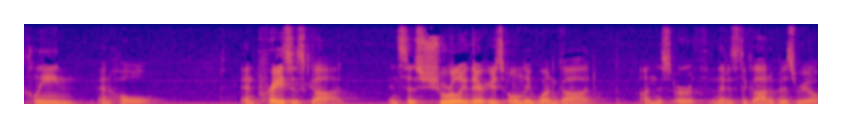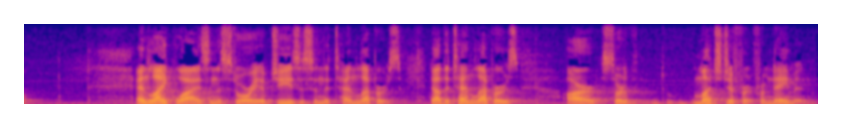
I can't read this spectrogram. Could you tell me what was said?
clean and whole and praises God and says, Surely there is only one God on this earth, and that is the God of Israel. And likewise in the story of Jesus and the ten lepers. Now, the ten lepers are sort of much different from Naaman.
